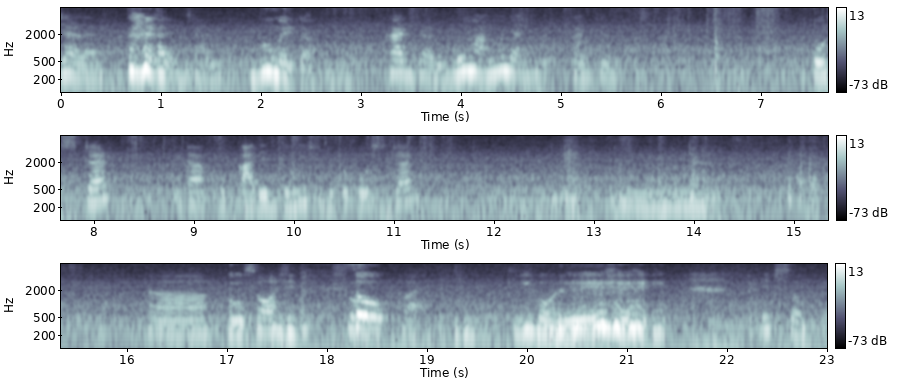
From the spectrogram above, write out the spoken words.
ঝাড়ার খাট ঝাড় ব্রুম এটা। খাট ঝাড়ু ঘুম আমিও জানি বাট খাট ঝাড়ু কোস্টার এটা খুব কাজের জিনিস দুটো কোস্টার সরি Soap. কি বলে? ইটস ওকে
